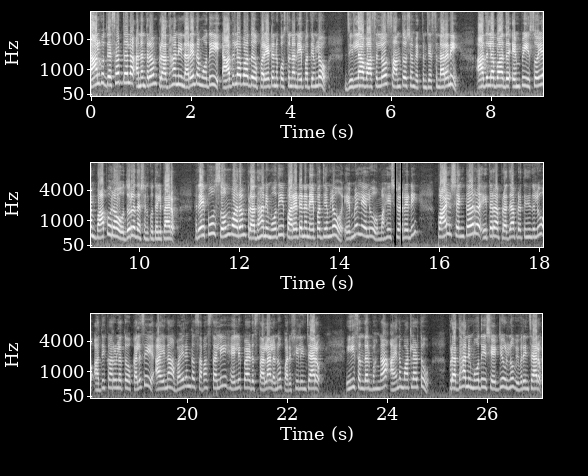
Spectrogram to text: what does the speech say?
నాలుగు దశాబ్దాల అనంతరం ప్రధాని నరేంద్ర మోదీ ఆదిలాబాద్ పర్యటనకు వస్తున్న నేపథ్యంలో జిల్లా వాసుల్లో సంతోషం వ్యక్తం చేస్తున్నారని ఆదిలాబాద్ ఎంపీ సోయం బాపురావు దూరదర్శన్కు తెలిపారు. రేపు సోమవారం ప్రధాని మోదీ పర్యటన నేపథ్యంలో ఎమ్మెల్యేలు మహేశ్వర్ రెడ్డి పాయల్ శంకర్ ఇతర ప్రజాప్రతినిధులు అధికారులతో కలిసి ఆయన బహిరంగ సభాస్థలి హెలిప్యాడ్ స్థలాలను పరిశీలించారు. ఈ సందర్భంగా ఆయన మాట్లాడుతూ ప్రధాని మోదీ షెడ్యూల్ను వివరించారు.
